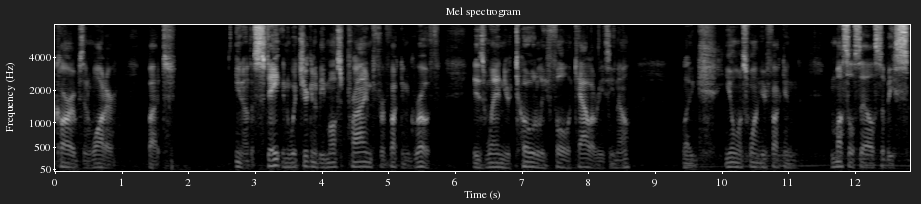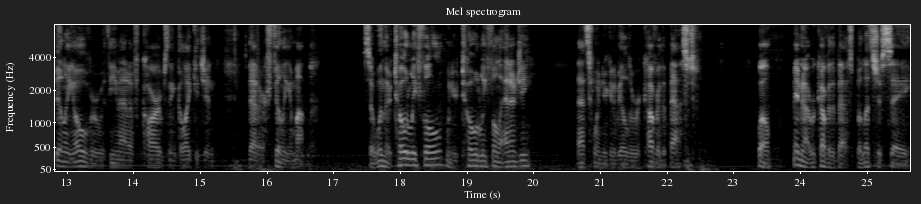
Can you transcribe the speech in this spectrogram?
carbs and water but you know the state in which you're going to be most primed for fucking growth is when you're totally full of calories you know? Like you almost want your fucking muscle cells to be spilling over with the amount of carbs and glycogen that are filling them up. So when they're totally full when you're totally full of energy that's when you're going to be able to recover the best. Well maybe not recover the best but let's just say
